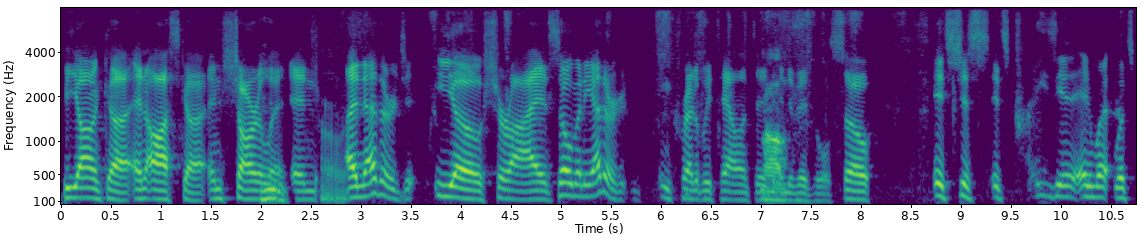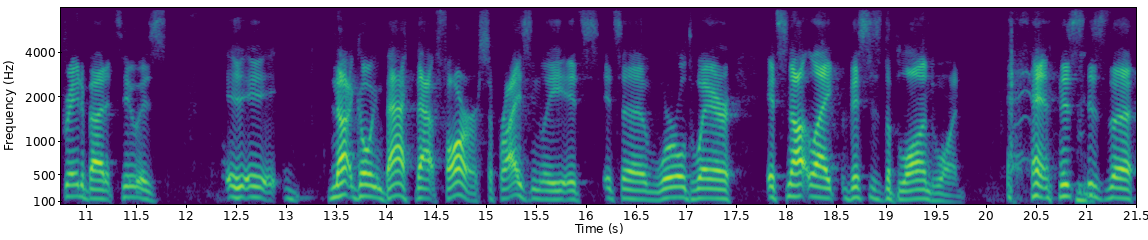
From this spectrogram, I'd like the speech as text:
Bianca and Asuka and Charlotte mm, and Charlotte. another Io Shirai and so many other incredibly talented oh. individuals. So it's just it's crazy. And what, what's great about it too is it, it, not going back that far. Surprisingly, it's it's a world where it's not like this is the blonde one and this hmm. is the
